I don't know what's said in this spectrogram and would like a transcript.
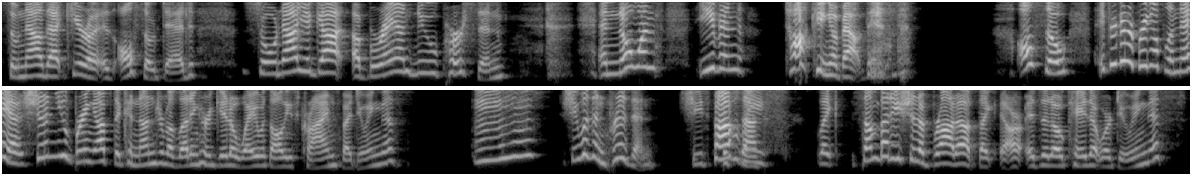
So now that Kira is also dead. So now you got a brand new person, and no one's even talking about this. Also, if you're gonna bring up Linea, shouldn't you bring up the conundrum of letting her get away with all these crimes by doing this? mm-hmm. She was in prison. She's probably like somebody should have brought up like, are, is it okay that we're doing this?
